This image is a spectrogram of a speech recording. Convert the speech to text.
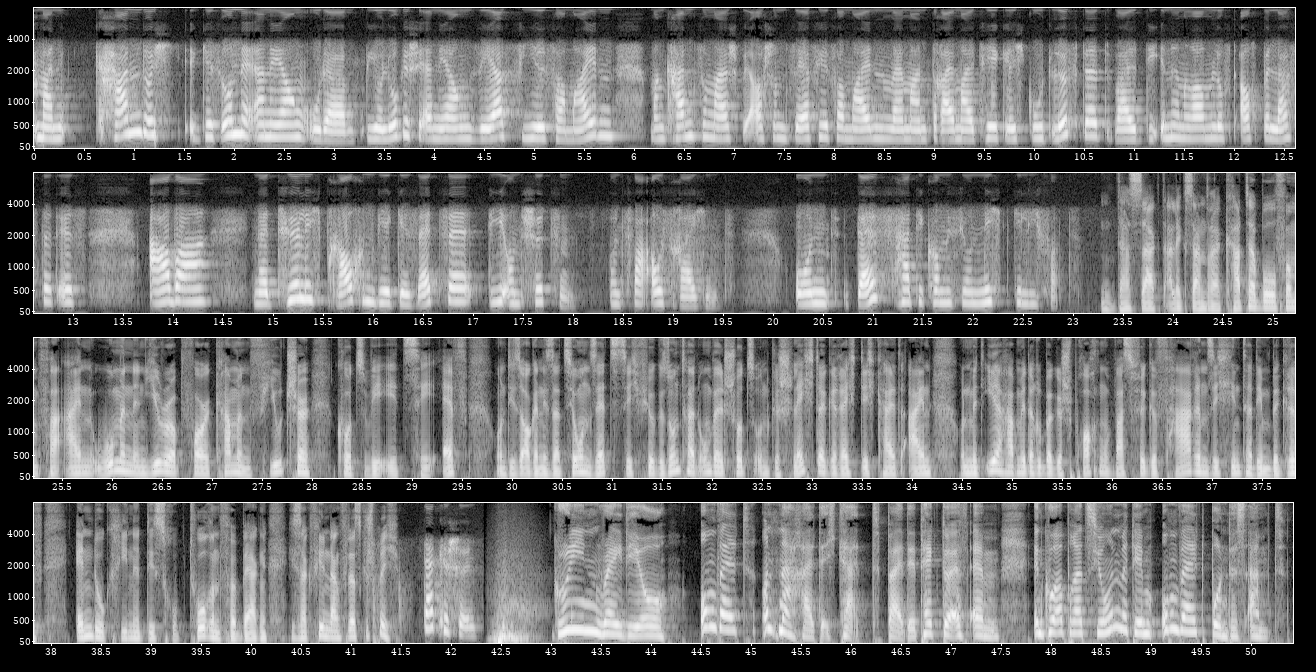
Man kann durch gesunde Ernährung oder biologische Ernährung sehr viel vermeiden. Man kann zum Beispiel auch schon sehr viel vermeiden, wenn man dreimal täglich gut lüftet, weil die Innenraumluft auch belastet ist. Aber natürlich brauchen wir Gesetze, die uns schützen, und zwar ausreichend. Und das hat die Kommission nicht geliefert. Das sagt Alexandra Katterbo vom Verein Women in Europe for Common Future, kurz WECF. Und diese Organisation setzt sich für Gesundheit, Umweltschutz und Geschlechtergerechtigkeit ein. Und mit ihr haben wir darüber gesprochen, was für Gefahren sich hinter dem Begriff endokrine Disruptoren verbergen. Ich sage vielen Dank für das Gespräch. Dankeschön. Green Radio. Umwelt und Nachhaltigkeit bei Detektor FM in Kooperation mit dem Umweltbundesamt.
